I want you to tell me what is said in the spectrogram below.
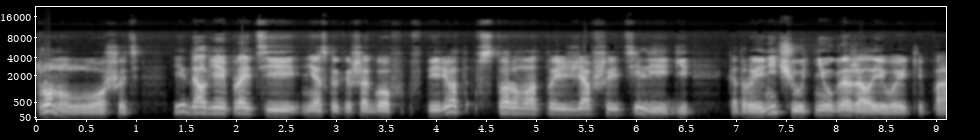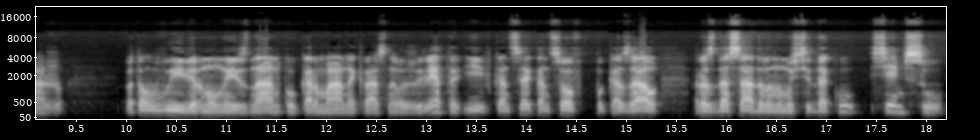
тронул лошадь и дал ей пройти несколько шагов вперед в сторону от проезжавшей телеги, которая ничуть не угрожала его экипажу. Потом вывернул наизнанку карманы красного жилета и, в конце концов, показал раздосадованному седаку семь су.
